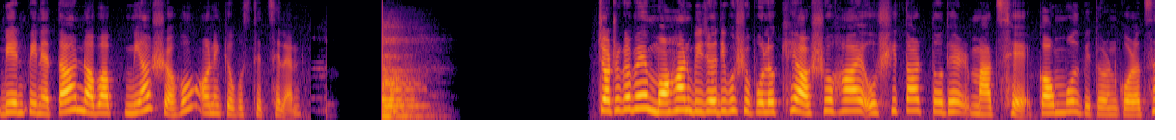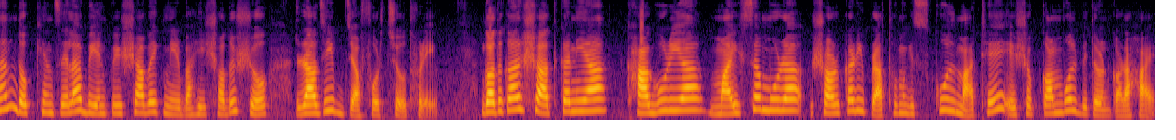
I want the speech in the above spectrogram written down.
বিএনপি নেতা নবাব মিয়া সহ অনেকে উপস্থিত ছিলেন। চট্টগ্রামে মহান বিজয় দিবস উপলক্ষে অসহায় ও শীতার্তদের মাঝে কম্বল বিতরণ করেছেন দক্ষিণ জেলা বিএনপির সাবেক নির্বাহী সদস্য রাজীব জাফর চৌধুরী। গতকাল সাতকানিয়া, খাগুড়িয়া মাইসামুরা সরকারি প্রাথমিক স্কুল মাঠে এসব কম্বল বিতরণ করা হয়।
